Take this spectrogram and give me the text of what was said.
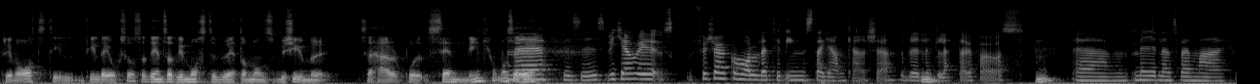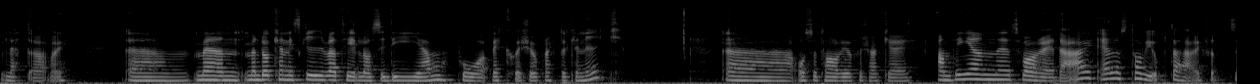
privat till, till dig också. Så det är inte så att vi måste berätta om någons bekymmer så här på sändning om man säger. Nej, precis. Vi kanske försöker hålla det till Instagram kanske. Så blir det lite lättare för oss. Um, Mailen svämmar lätt över. Ehm, men, men då kan ni skriva till oss i DM på Växjö kiropraktorklinik. Eh, och så tar vi och försöker antingen eh, svara er där eller så tar vi upp det här för att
